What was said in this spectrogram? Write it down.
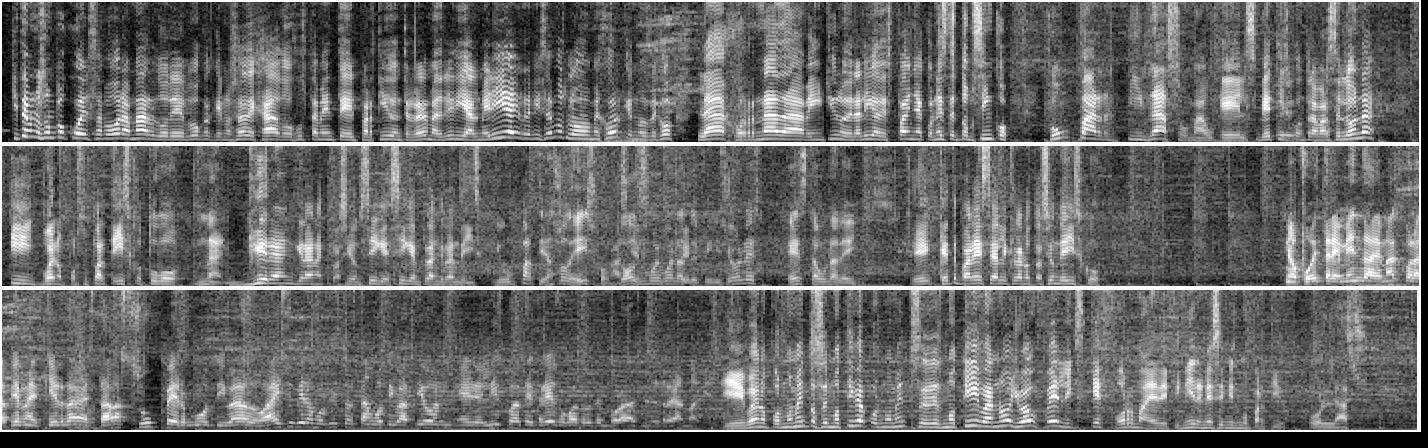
Quítanos un poco el sabor amargo de boca que nos ha dejado justamente el partido entre Real Madrid y Almería y revisemos lo mejor que nos dejó la jornada 21 de la Liga de España con este top 5. Fue un partidazo, Mau, el Betis contra Barcelona Y bueno, por su parte, Isco tuvo una gran, gran actuación. Sigue, sigue en plan grande Isco. Y un partidazo de Isco. Así Dos es, muy buenas sí. definiciones. Esta una de ellas. Sí, ¿Qué te parece, Alex, la anotación de Isco? No, fue tremenda, además con la pierna izquierda, estaba súper motivado. Ahí si hubiéramos visto esta motivación en el disco hace tres o cuatro temporadas en el Real Madrid. Y bueno, por momentos se motiva, por momentos se desmotiva, ¿no? Joao Félix, qué forma de definir en ese mismo partido. Golazo.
